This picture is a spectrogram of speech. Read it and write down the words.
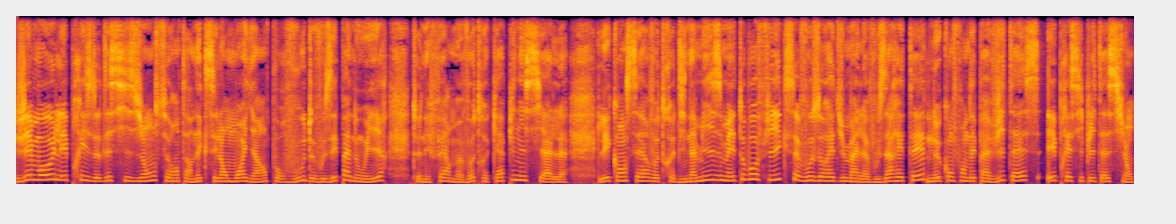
Gémeaux, les prises de décision seront un excellent moyen pour vous de vous épanouir. Tenez ferme votre cap initial. Les cancers, votre dynamisme est au beau fixe, vous aurez du mal à vous arrêter. Ne confondez pas vitesse et précipitation.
